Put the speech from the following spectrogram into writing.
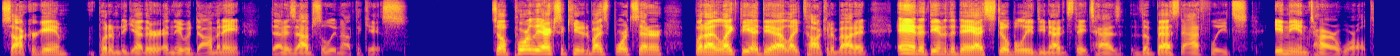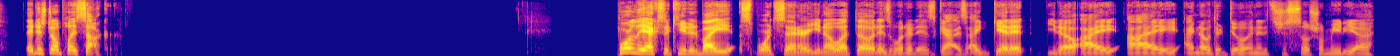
soccer game, put them together, and they would dominate, that is absolutely not the case. So poorly executed by SportsCenter, but I like the idea. I like talking about it. And at the end of the day, I still believe the United States has the best athletes in the entire world. They just don't play soccer. Poorly executed by SportsCenter. You know what though? It is what it is, guys. I get it. You know, I I I know what they're doing, and it's just social media.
